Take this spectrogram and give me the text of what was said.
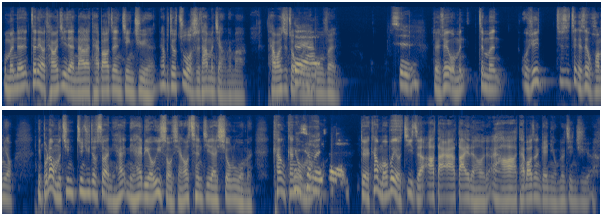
我们的真的有台湾记者拿了台胞证进去了，那不就坐实他们讲的吗？台湾是中国的一部分，是对，所以我们这么。我觉得就是这个是很荒谬，你不让我们进进去就算，你还你还留一手，想要趁机来羞辱我们，看看看我们，对，看我们会不会有记者阿呆阿呆的哈，哎好啊，台胞证给你，我们就进去了。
